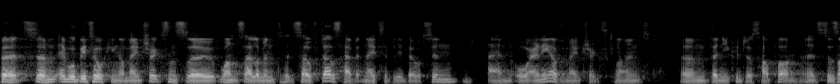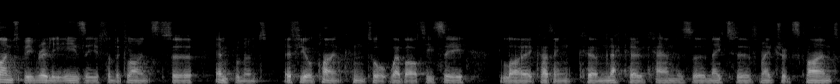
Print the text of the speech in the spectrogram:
But um, it will be talking on Matrix, and so once Element itself does have it natively built in, and or any other Matrix client, um, then you could just hop on. And it's designed to be really easy for the clients to implement. If your client can talk WebRTC, like I think um, Nheko can as a native Matrix client.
